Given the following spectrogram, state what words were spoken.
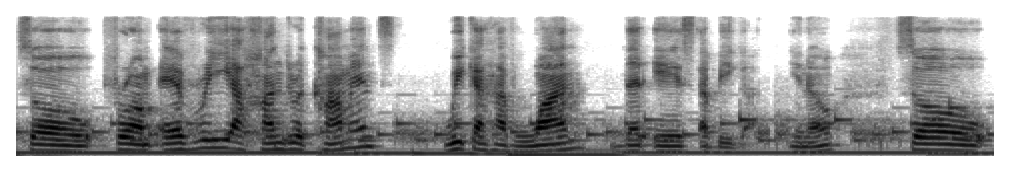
So from every 100 comments we can have one that is a bigot you know? So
